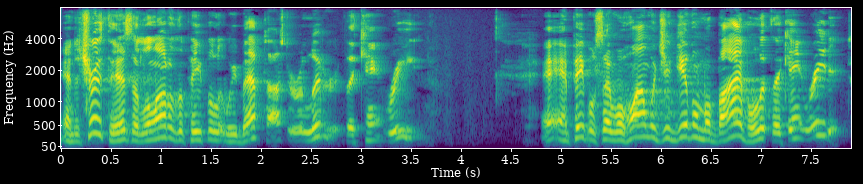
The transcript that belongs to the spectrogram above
And the truth is that a lot of the people that we baptized are illiterate. They can't read. And people say, well, why would you give them a Bible if they can't read it?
